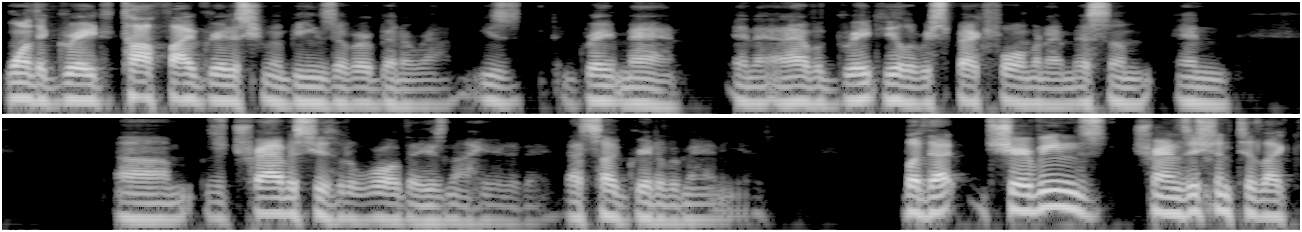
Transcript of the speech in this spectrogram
one of the great top five greatest human beings I've ever been around. He's a great man, and I have a great deal of respect for him, and I miss him. And um, it's a travesty to the world that he's not here today. That's how great of a man he is. But that Shervin's transition to like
